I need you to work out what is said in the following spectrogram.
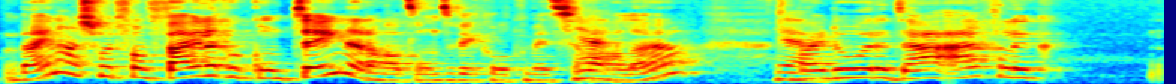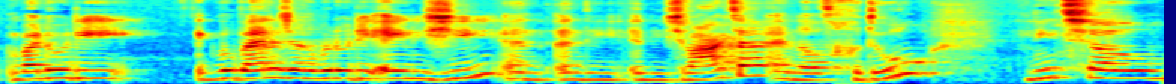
bijna een soort van veilige container had ontwikkeld met z'n Ja. allen. Waardoor het daar eigenlijk, waardoor die, ik wil bijna zeggen, waardoor die energie en, en, die, en die zwaarte en dat gedoe niet zo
